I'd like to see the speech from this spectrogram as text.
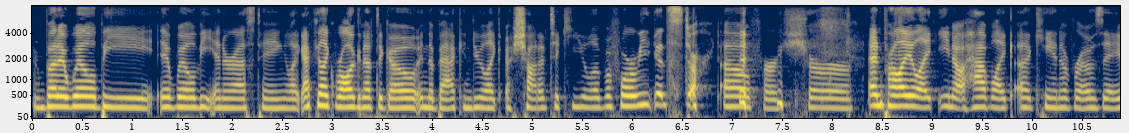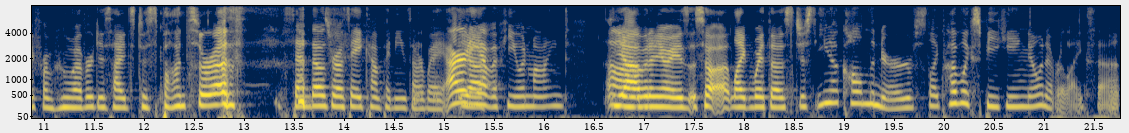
but it will be it will be interesting like i feel like we're all gonna have to go in the back and do like a shot of tequila before we get started Oh, for sure. and probably like you know have like a can of rose from whoever decides to sponsor us Send those rose companies our way. I already Yeah. have a few in mind. yeah Um, but anyways so uh, like with us just you know calm the nerves like public speaking no one ever likes that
